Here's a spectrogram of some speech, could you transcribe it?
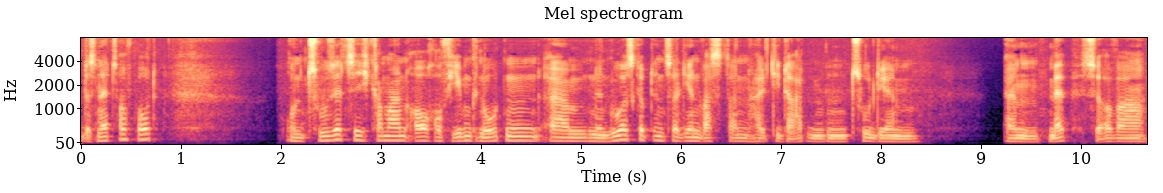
das Netz aufbaut. Und zusätzlich kann man auch auf jedem Knoten ähm, ein Lua-Skript installieren, was dann halt die Daten zu dem ähm, Map-Server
